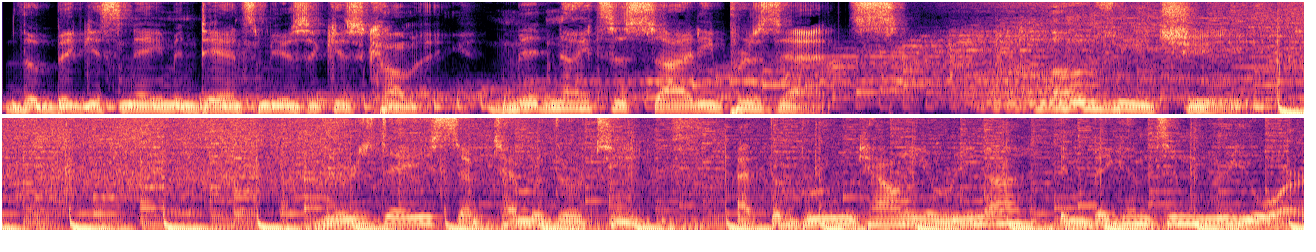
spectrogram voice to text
The biggest name in dance music is coming. Midnite Society presents Avicii. Thursday, September 13th at the Broome County Arena in Binghamton, New York.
